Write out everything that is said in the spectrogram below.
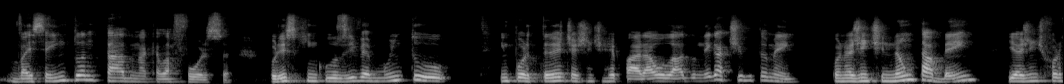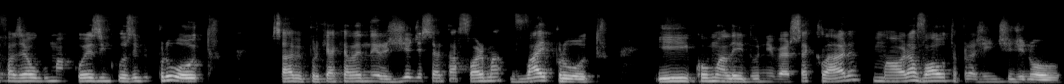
vai ser implantado naquela força. Por isso que, inclusive, é muito importante a gente reparar o lado negativo também. Quando a gente não está bem e a gente for fazer alguma coisa, inclusive, para o outro, sabe? Porque aquela energia, de certa forma, vai para o outro. E como a lei do universo é clara, uma hora volta para a gente de novo.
